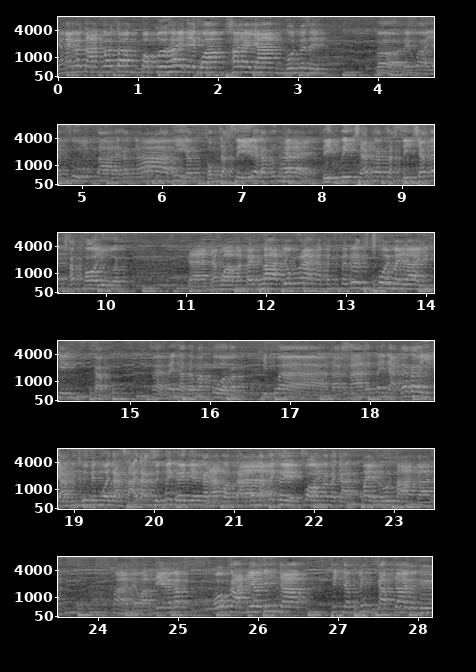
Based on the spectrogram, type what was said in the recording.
ยังไงก็ตามก็ต้องปรบมือให้ในความพยายามคุณประสิทธิ์ก็เรียกว่ายังสู้ยิบตานะครับยังทำหน้าที่ครับสมศักดิ์ศรีนะครับรุ่นเพชรใช่ดีกรีแชมป์ครับศักดิ์ศรีแชมป์นั้นค้ำคออยู่ครับ แต่จังหวะมันไปพลาดยกแรกนะมันเป็นเรื่องที่ช่วยไม่ได้จริงครับแม่ไม่ทันระวังตัวครับคิดว่าราคานั้นไม่หนักแล้วก็อีกอย่างหนึงคือเป็นมวยต่างสายต่างศึกไม่เคยเจอกันต่างคนต่างคนต่างไม่เคยเห็นฟอร์มครับอาจารย์ๆไม่รู้ทางกันอ่าจังหวะนี้นะครับ โอกาสเดียวที่จะที่จะพลิกกลับได้ก็คือ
